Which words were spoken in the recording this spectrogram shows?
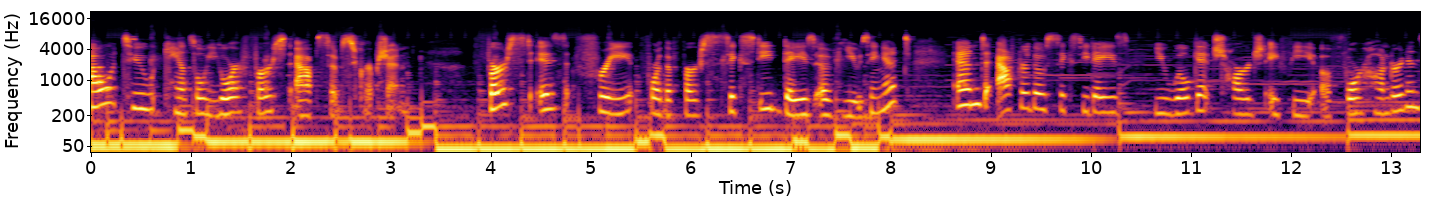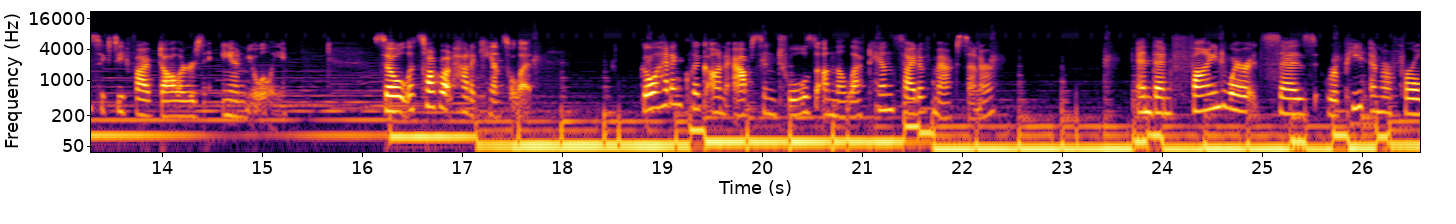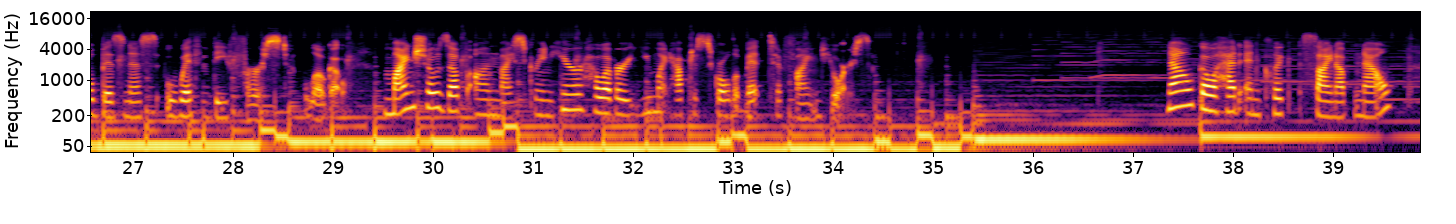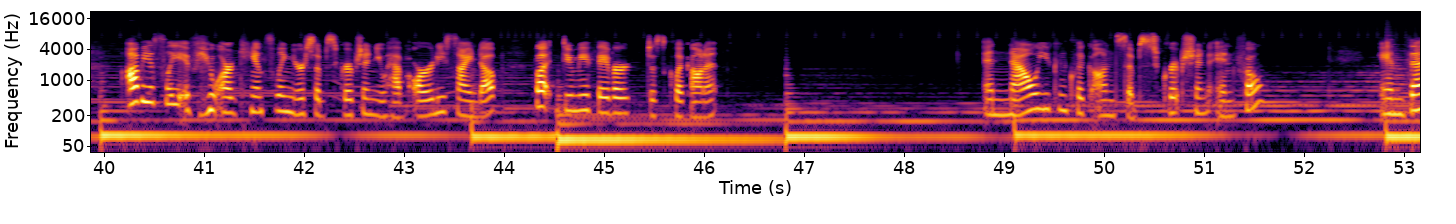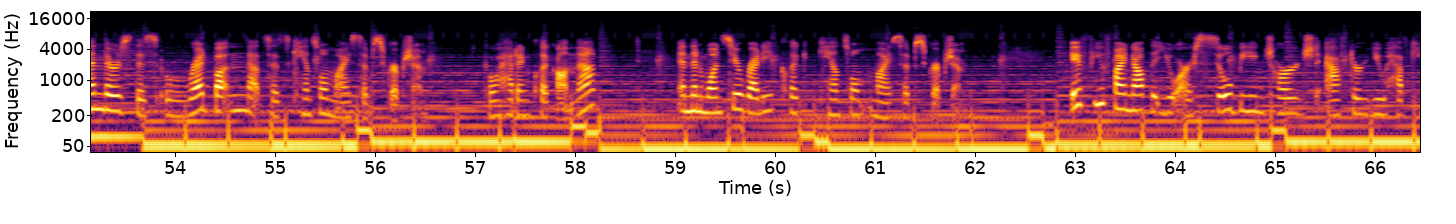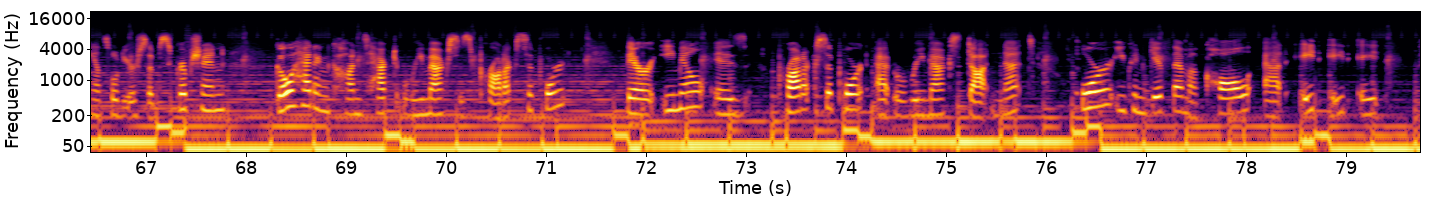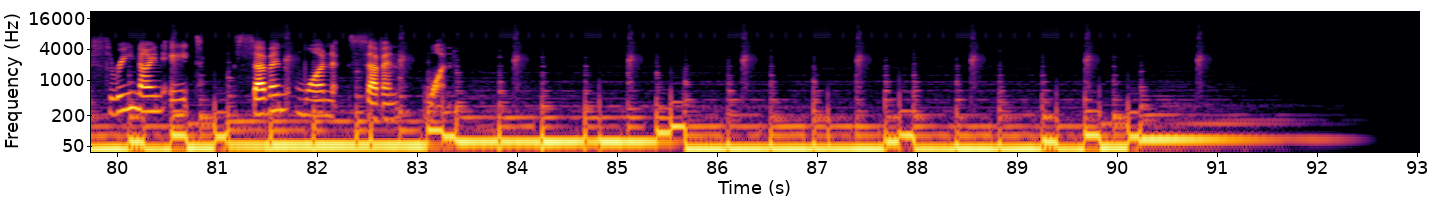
How to cancel your first app subscription. First is free for the first 60 days of using it, and after those 60 days, you will get charged a fee of $465 annually. So let's talk about how to cancel it. Go ahead and click on Apps and Tools on the left hand side of MAX Center and then find where it says repeat and referral business with the first logo. Mine shows up on my screen here, however, you might have to scroll a bit to find yours. Now go ahead and click sign up now. Obviously, if you are canceling your subscription, you have already signed up, but do me a favor, just click on it. And now you can click on subscription info. And then there's this red button that says cancel my subscription. Go ahead and click on that and then once you're ready, click cancel my subscription. If you find out that you are still being charged after you have canceled your subscription, go ahead and contact RE/MAX's product support. Their email is productsupport at remax.net, or you can give them a call at 888 398 7171.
